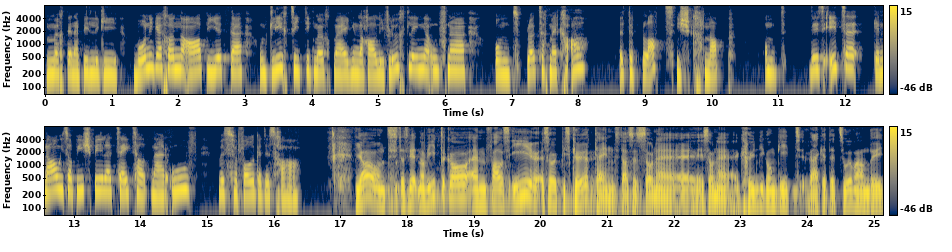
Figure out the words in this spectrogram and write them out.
man möchte ihnen billige Wohnungen können anbieten und gleichzeitig möchte man eigentlich alle Flüchtlinge aufnehmen und plötzlich merken, ah, der Platz ist knapp. Und das jetzt, genau in so Beispielen, zeigt es halt näher auf, was für Folgen das kann haben. Ja, und das wird noch weitergehen. Ähm, falls ihr so etwas gehört habt, dass es so eine, äh, so eine Kündigung gibt wegen der Zuwanderung,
